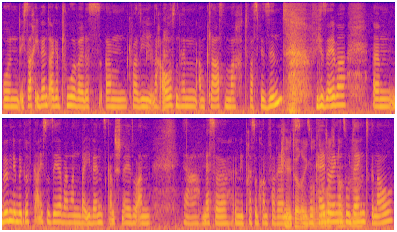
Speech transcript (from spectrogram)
Und ich sage Eventagentur, weil das ähm, quasi nach außen hin am klarsten macht, was wir sind. wir selber ähm, mögen den Begriff gar nicht so sehr, weil man bei Events ganz schnell so an ja, Messe, irgendwie Pressekonferenz Catering und so Catering und, sowas, und so ne? denkt, genau.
